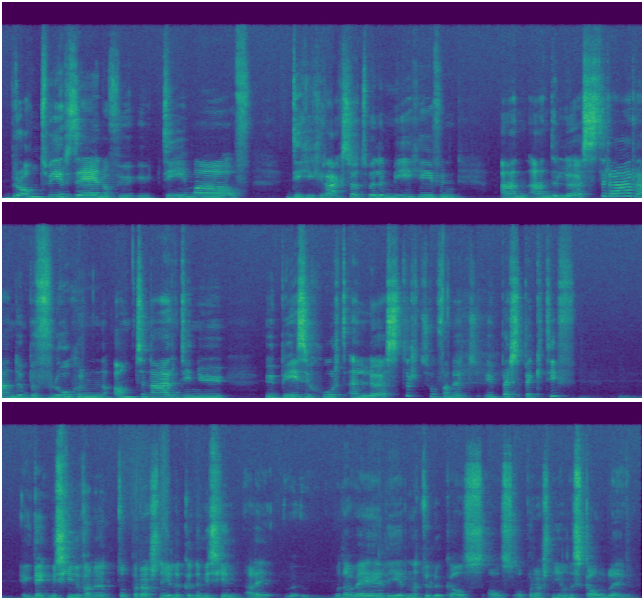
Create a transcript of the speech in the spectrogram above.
brandweer zijn of uw, uw thema of die je graag zou willen meegeven aan, aan de luisteraar, aan de bevlogen ambtenaar die nu u bezig hoort en luistert, zo vanuit uw perspectief? Ik denk misschien vanuit het operationele kunnen misschien... Allee, wat wij leren natuurlijk als, als operationeel is kalm blijven.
